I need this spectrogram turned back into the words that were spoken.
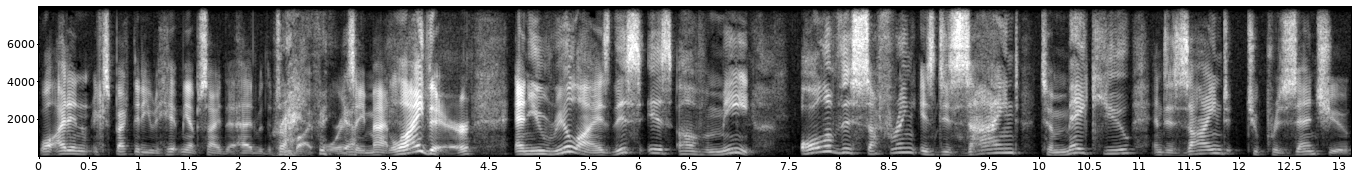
Well, I didn't expect that he would hit me upside the head with a two by four and Yeah. say, Matt, lie there. And you realize this is of me. All of this suffering is designed to make you and designed to present you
